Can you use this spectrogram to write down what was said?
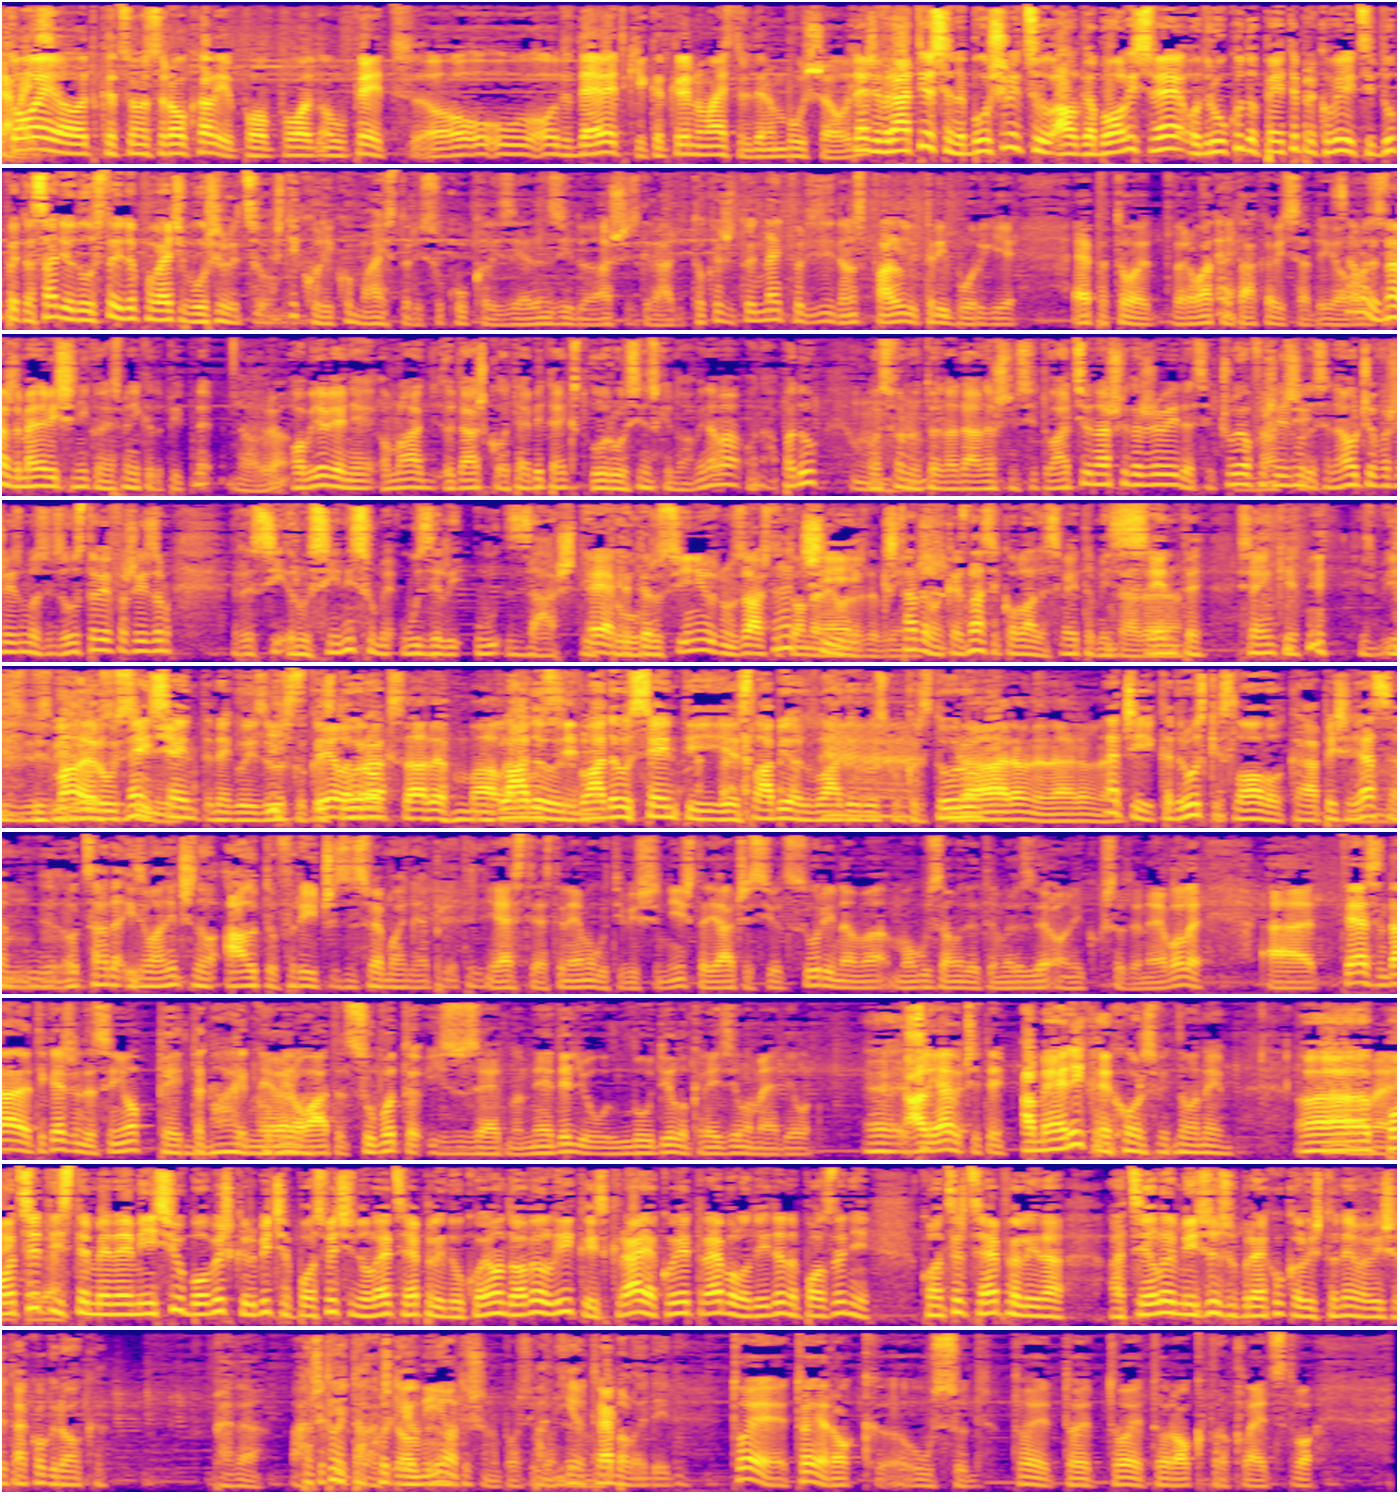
A to je od kad su nas rokali po, po, u pet, u, od devetke, kad krenu majstori da nam buša ovde. Kaže, vratio se na bušilicu, ali ga boli sve od ruku do pete preko vilici dupeta, sad je odustao i ide po veću bušilicu. Znaš ti koliko majstori su kukali za jedan zid u našoj zgradi? To kaže, to je najtvrđi zid, danas palili tri burgije. E pa to je verovatno e, takav i sad i ovo. Samo da znaš da mene više niko ne sme nikad upipne. Da Dobro. Objavljanje je o mlađ Daško o tebi tekst u rusinskim novinama o napadu, mm -hmm. osvrnuto je na današnju situaciju u našoj državi, da se čuje o znači- fašizmu, znači, da se nauči o fašizmu, da se zaustavi fašizam. Rusi, Rusini su me uzeli u zaštitu. E, kad te Rusini uzmu zaštitu, znači, onda ne znači, moraš da brineš. Šta da vam kaže, zna se ko vlada svetom iz da, da. Sente, Senke, iz, iz, iz, iz male Rusinije. Ne iz Sente, nego iz ruskog krstura. Sada, male vlada, Rusinije. vlada u Senti je slabija od vlade u ruskom krsturu. Naravno, naravno. Znači, kad ruske slovo, ka, piše, ja ja sam od sada izvanično out of reach za sve moje neprijatelje. Jeste, jeste, ne mogu ti više ništa, jači si od Surinama, mogu samo da te mrzve oni što te ne vole. A, te ja sam da, da ti kažem da sam imao petak nevjerovatan, suboto izuzetno, nedelju ludilo, krezilo, medilo. E, Ali evo čitaj. Amerika je horse with no name. Uh, podsjeti ste me na emisiju Bobeš Škrbića posvećenu Led Zeppelinu, koju je on doveo lika iz kraja koji je trebalo da ide na poslednji koncert Zeppelina, a cijelu emisiju su prekukali što nema više takvog roka. Pa da. A pa čekaj, to je tako dobro. Nije otišao na posljednju. Pa nije, trebalo je da ide. To je, to je rok uh, usud. To je, to je, to je to rok prokledstvo.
